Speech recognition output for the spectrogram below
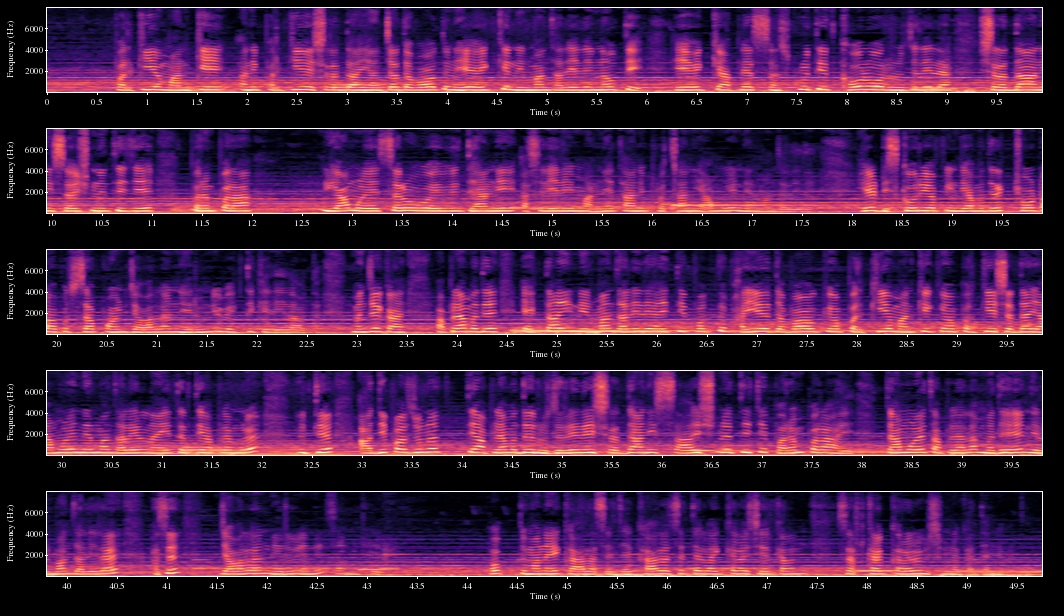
परकीय मानके आणि परकीय श्रद्धा यांच्या दबावातून हे ऐक्य निर्माण झालेले नव्हते. हे ऐक्य आपल्या संस्कृतीत खोलवर रुजलेल्या श्रद्धा आणि सहिष्णुतेचे परंपरा यामुळे सर्व वैविध्याने असलेली मान्यता आणि प्रोत्साहन यामुळे निर्माण झालेले. आहे हे डिस्कवरी ऑफ इंडियामधील एक छोटासा पॉईंट जवाहरलाल नेहरूंनी व्यक्त केलेला होता. म्हणजे काय? आपल्यामध्ये एकता ही निर्माण झालेली आहे ती फक्त बाह्य दबाव किंवा परकीय मानकी किंवा परकीय श्रद्धा यामुळे निर्माण झालेलं नाही तर ते आपल्यामुळे ते आधीपासूनच ते आपल्यामध्ये रुजलेली श्रद्धा आणि सहिष्णुतेची परंपरा आहे. त्यामुळेच आपल्याला मध्ये हे निर्माण झालेलं आहे असे जवाहरलाल नेहरू यांनी सांगितलेलं आहे. होप तुम्हाला हे कळालं असेल. जर कळालं असेल तर लाईक करा शेअर करा सबस्क्राईब करायला विसरू नका. धन्यवाद.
